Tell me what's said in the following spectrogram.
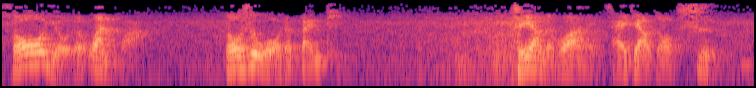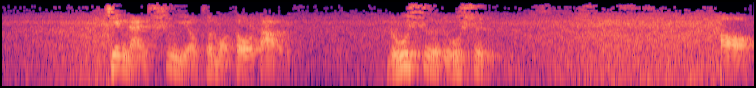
所有的万法都是我的本体。这样的话呢，才叫做是。竟然是有这么多道理，如是如是。哦，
